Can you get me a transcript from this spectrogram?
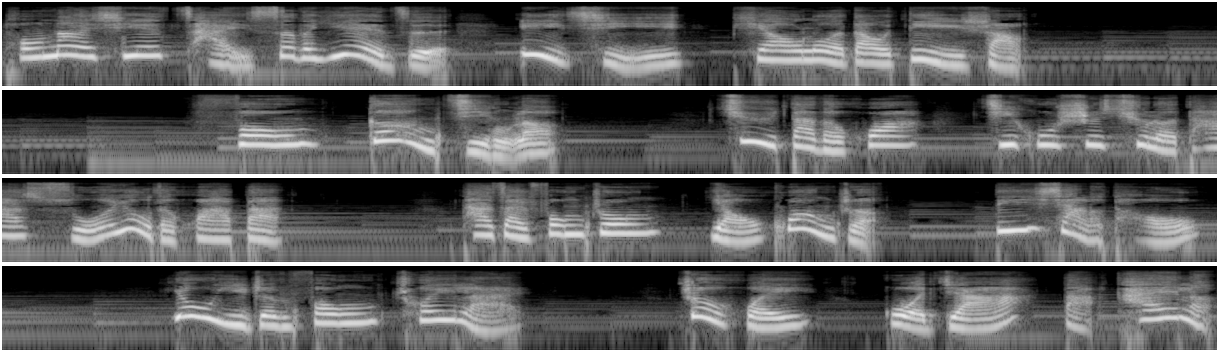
同那些彩色的叶子一起。飘落到地上，风更紧了。巨大的花几乎失去了它所有的花瓣，它在风中摇晃着，低下了头。又一阵风吹来，这回果荚打开了，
